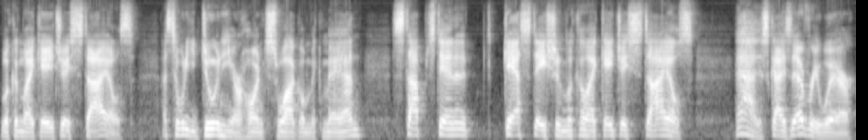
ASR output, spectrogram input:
looking like AJ Styles. I said, What are you doing here, Hornswoggle McMahon? Stop standing at gas station looking like AJ Styles. Ah, this guy's everywhere.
